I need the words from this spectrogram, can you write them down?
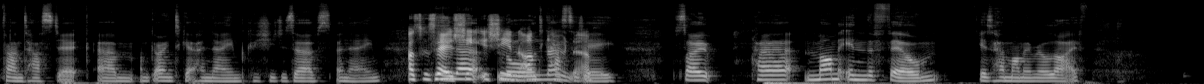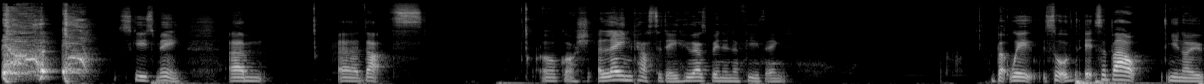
fantastic. Um, I'm going to get her name because she deserves a name. I was going to say, is she, is she an unknown? Cassidy. So her mum in the film is her mum in real life. Excuse me. Um, uh, that's oh gosh, Elaine Cassidy, who has been in a few things. But we sort of it's about you know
